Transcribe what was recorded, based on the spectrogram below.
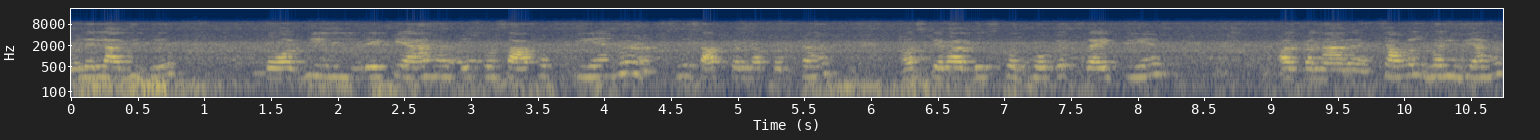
बोले ला दीजिए तो अभी लेके आए हैं तो उसको साफ़ किए हैं इसमें साफ़ करना पड़ता है। और उसके बाद उसको धो के फ्राई किए और बना रहे हैं। चावल बन गया है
